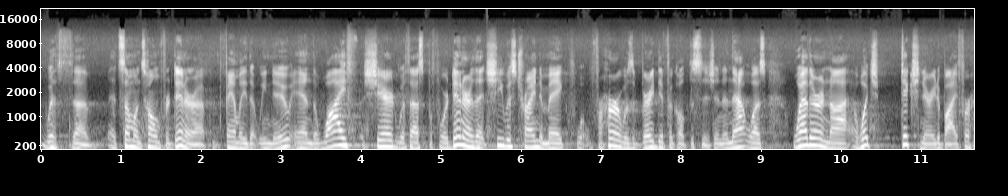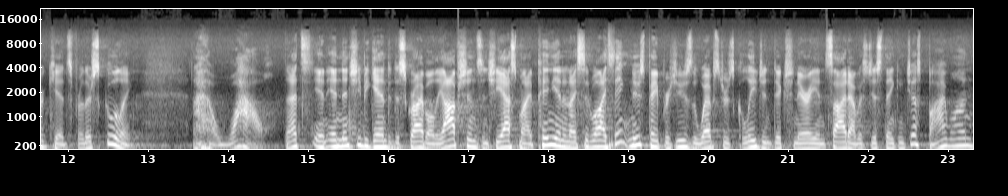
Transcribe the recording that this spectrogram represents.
with uh, at someone's home for dinner, a family that we knew, and the wife shared with us before dinner that she was trying to make what for her was a very difficult decision, and that was whether or not which dictionary to buy for her kids for their schooling. And I thought, wow, that's and, and then she began to describe all the options, and she asked my opinion, and I said, well, I think newspapers use the Webster's Collegiate Dictionary. Inside, I was just thinking, just buy one.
